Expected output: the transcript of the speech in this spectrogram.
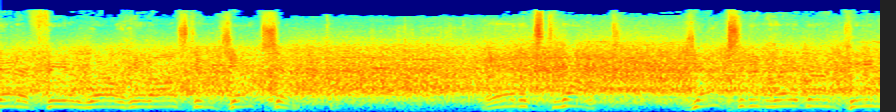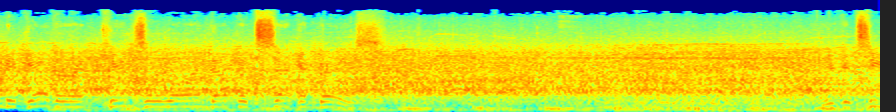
center field. Well hit Austin Jackson. And it's dropped. Jackson and Raburn came together, and Kinsler will end up at second base. You could see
